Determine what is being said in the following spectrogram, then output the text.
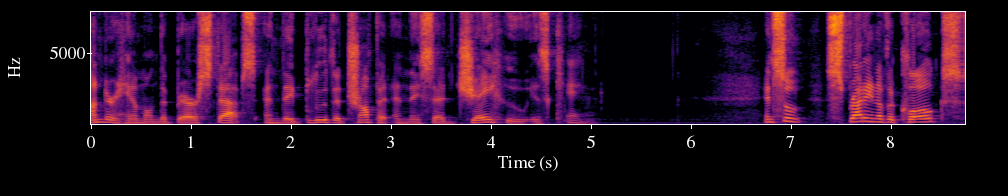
under him on the bare steps, and they blew the trumpet and they said, Jehu is king. And so, spreading of the cloaks,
